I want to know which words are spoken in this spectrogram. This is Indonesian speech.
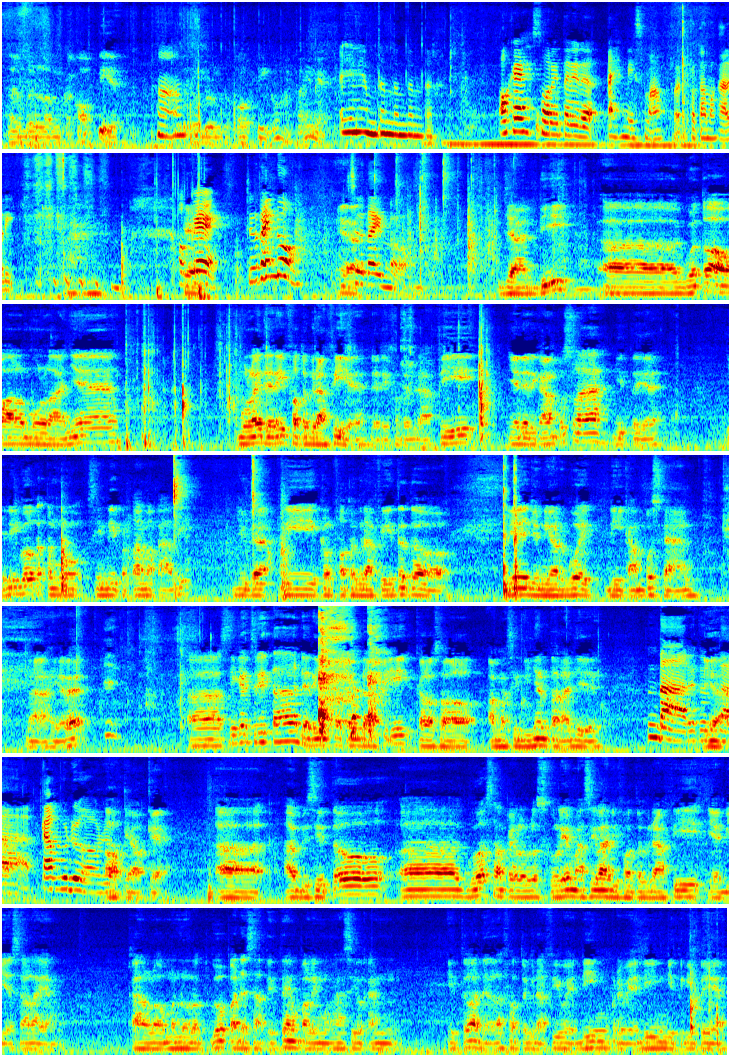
sebelum ke kopi ya. Heeh. Sebelum ke kopi gue ngapain ya? Eh, ya, bentar, bentar, bentar. Oke, sorry tadi ada teknis, maaf baru pertama kali. Oke, Oke. ceritain dong. Iya. Ceritain dong. Jadi gue tuh awal mulanya mulai dari fotografi ya, dari fotografi ya dari kampus lah gitu ya. Jadi gue ketemu Cindy pertama kali juga di klub fotografi itu tuh. Dia junior gue di kampus kan. Nah akhirnya eh, singkat cerita dari fotografi kalau soal sama Cindy-nya ntar aja ya. Ntar, itu Iya. ntar. Kamu dulu, kamu dulu. Oke oke. Eh, abis itu gue sampai lulus kuliah masih lah di fotografi ya biasalah yang kalau menurut gue pada saat itu yang paling menghasilkan itu adalah fotografi wedding, prewedding gitu-gitu ya.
